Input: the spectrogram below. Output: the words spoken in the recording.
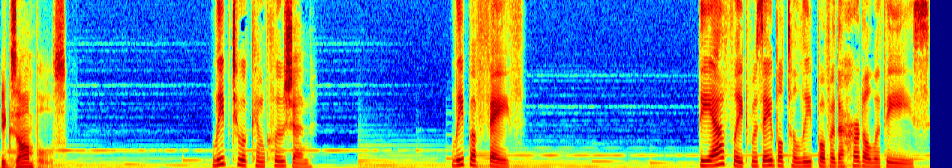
Examples Leap to a conclusion. Leap of faith. The athlete was able to leap over the hurdle with ease.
